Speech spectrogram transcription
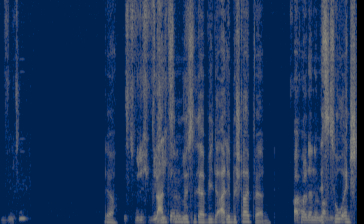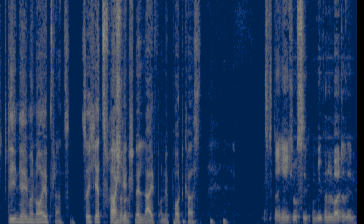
wirklich? Ja. Das würde ich Pflanzen müssen ja wieder alle bestäubt werden. Frag mal deine Mami. Es, so entstehen ja immer neue Pflanzen. Soll ich jetzt fragen schon. gehen, schnell live on the Podcast? Das ist eigentlich lustig und wir können weiterreden.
